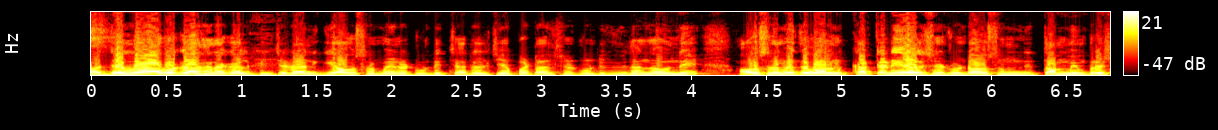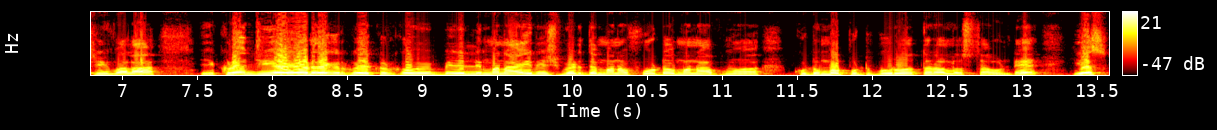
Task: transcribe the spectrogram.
ప్రజల్లో అవగాహన కల్పించడానికి అవసరమైనటువంటి చర్యలు చేపట్టాల్సినటువంటి విధంగా ఉంది. అవసరమైతే వాళ్ళని కట్టడియాల్సినటువంటి అవసరం ఉంది. తమ్ ఇంప్రెషన్ ఇవ్వాలా? ఎక్కడో జియో వాడి దగ్గరకు ఎక్కడికో వెళ్ళి మన ఐరిష్ పెడితే మన ఫోటో మన కుటుంబ పుట్టు పూర్వోత్తరాలు వస్తూ ఉంటే ఎస్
